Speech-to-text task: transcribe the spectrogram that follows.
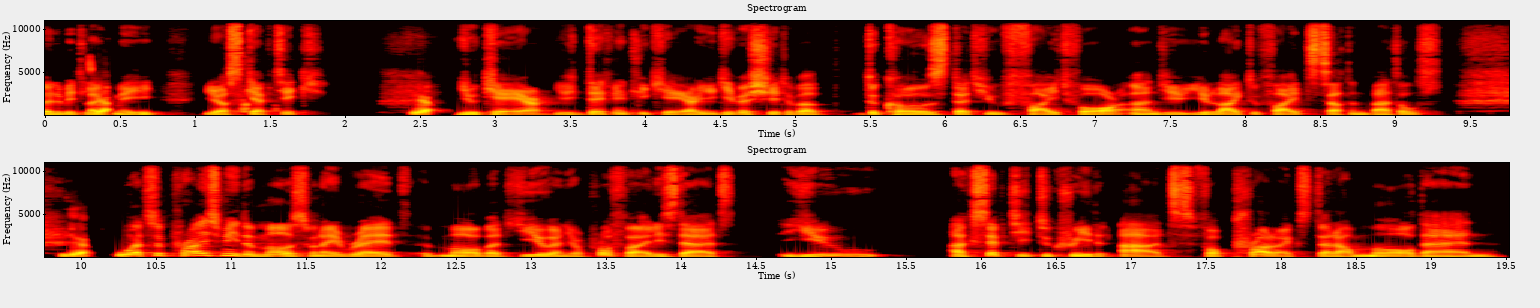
a little bit like yeah. me. You're a skeptic. Yeah. You care. You definitely care. You give a shit about the cause that you fight for and you, you like to fight certain battles. Yeah. What surprised me the most when I read more about you and your profile is that you accepted to create ads for products that are more than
